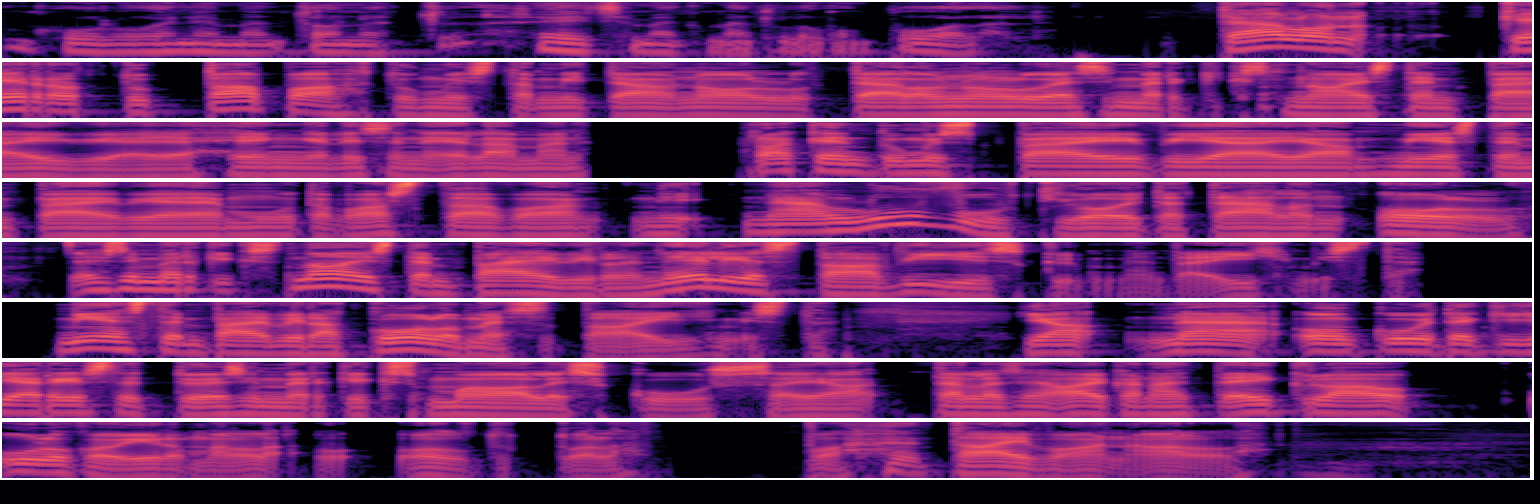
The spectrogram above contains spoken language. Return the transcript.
kuuluu enemmän tuonne 70-luvun puolelle. Täällä on kerrottu tapahtumista, mitä on ollut. Täällä on ollut esimerkiksi naisten päiviä ja hengellisen elämän rakentumispäiviä ja miesten päiviä ja muuta vastaavaa, niin nämä luvut, joita täällä on ollut, esimerkiksi naisten päivillä 450 ihmistä, miesten päivillä 300 ihmistä. Ja nämä on kuitenkin järjestetty esimerkiksi maaliskuussa ja tällaisen aikana, että ei kyllä ole ulkoilmalla oltu tuolla taivaan alla.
